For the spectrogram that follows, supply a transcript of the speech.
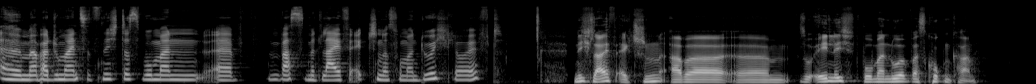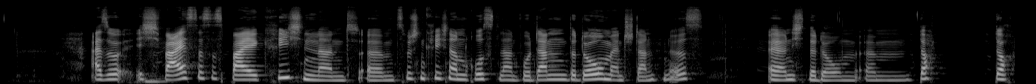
Ähm, aber du meinst jetzt nicht das, wo man äh, was mit Live-Action ist, wo man durchläuft? Nicht Live-Action, aber ähm, so ähnlich, wo man nur was gucken kann. Also ich weiß, dass es bei Griechenland, ähm, zwischen Griechenland und Russland, wo dann The Dome entstanden ist, äh, nicht The Dome, ähm, doch, doch,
